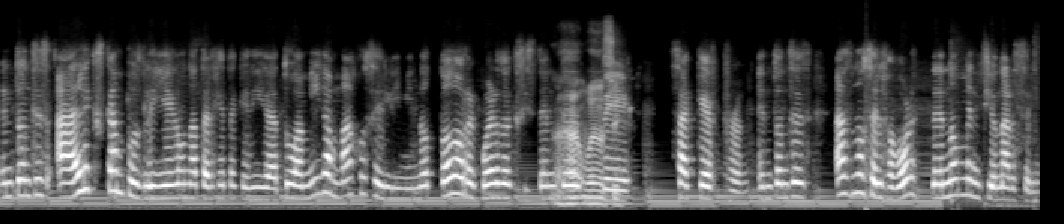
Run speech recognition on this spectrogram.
Entonces, a Alex Campos le llega una tarjeta que diga: Tu amiga Majo se eliminó todo recuerdo existente Ajá, bueno, de Zac Efron. Entonces, haznos el favor de no mencionárselo.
